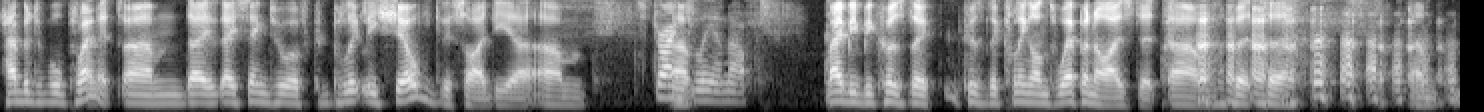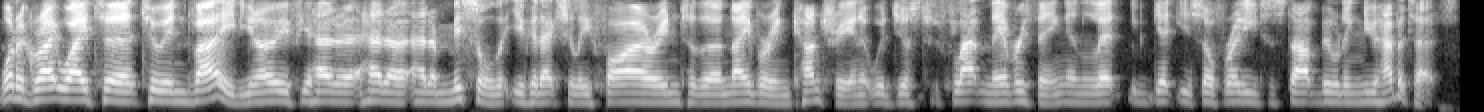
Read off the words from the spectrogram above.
habitable planet. Um, they they seem to have completely shelved this idea. Um, Strangely um, enough maybe because the because the Klingons weaponized it. Um, but uh, um, what a great way to to invade! You know, if you had a had a had a missile that you could actually fire into the neighboring country, and it would just flatten everything and let get yourself ready to start building new habitats.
